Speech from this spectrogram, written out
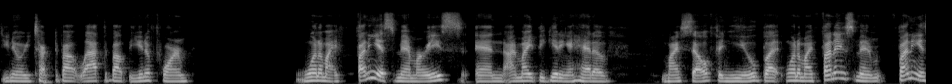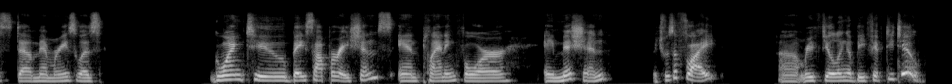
you know, you talked about, laughed about the uniform. One of my funniest memories, and I might be getting ahead of myself and you, but one of my funniest, mem- funniest uh, memories was going to base operations and planning for a mission, which was a flight, um, refueling a B 52.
